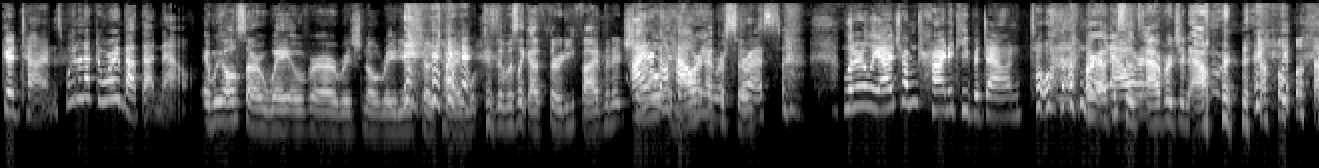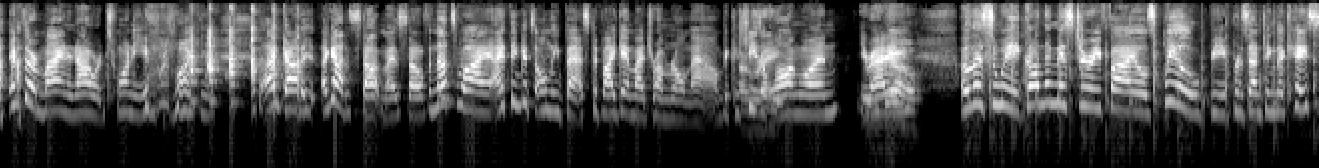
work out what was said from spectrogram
Good times. We don't have to worry about that now. and we also are way over our original radio show time because it was like a 35 minute show I don't know how our we were stressed. Literally, I, I'm trying to keep it down to our episodes hour. average an hour now if they're mine, an hour twenty. If we're lucky, I gotta, I gotta stop myself, and that's why I think it's only best if I get my drum roll now because All she's right. a long one. You Here ready? Oh, this week on the Mystery Files, we'll be presenting the case of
